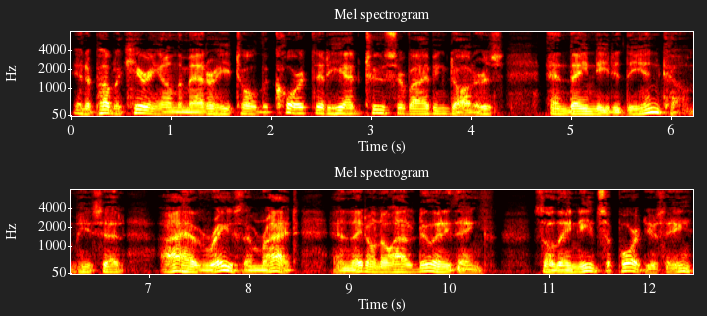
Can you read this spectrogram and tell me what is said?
In a public hearing on the matter, he told the court that he had two surviving daughters and they needed the income. He said, I have raised them right and they don't know how to do anything. So they need support, you see.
